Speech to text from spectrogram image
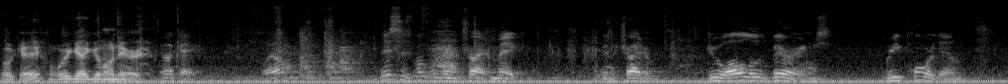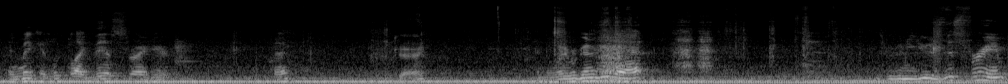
Okay, what we got going here? Okay, well, this is what we're gonna try to make. We're gonna try to do all those bearings, re-pour them, and make it look like this right here. Okay? Okay. And the way we're gonna do that is we're gonna use this frame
